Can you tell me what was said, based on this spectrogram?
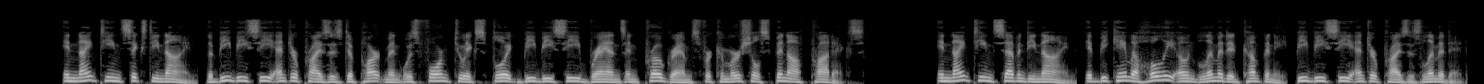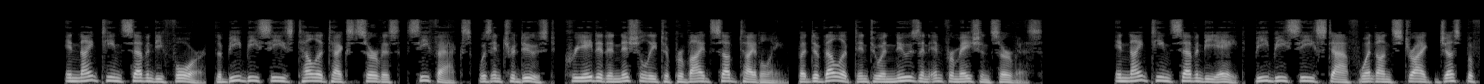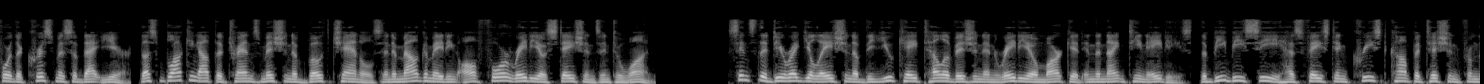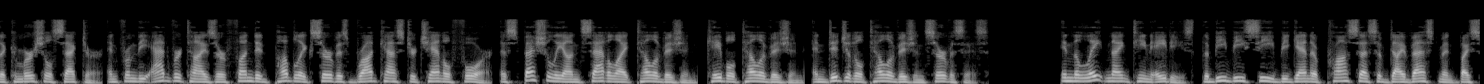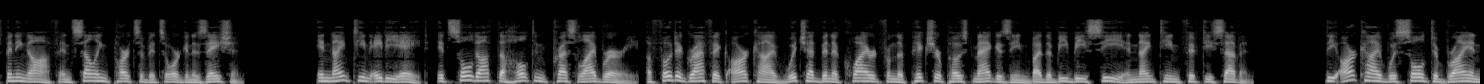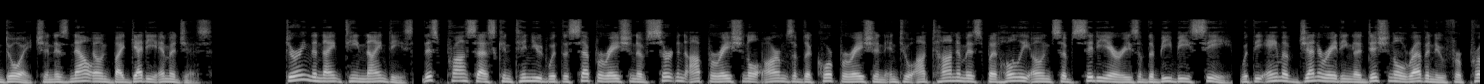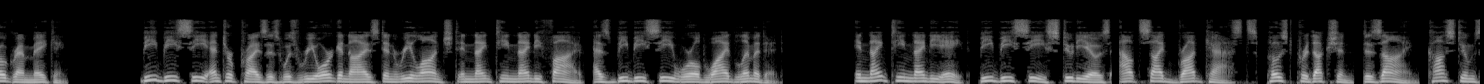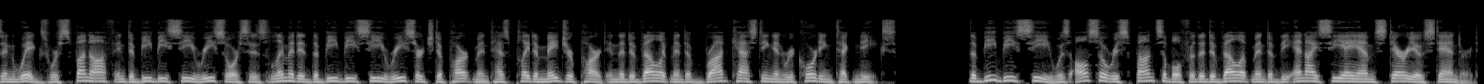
In 1969, the BBC Enterprises Department was formed to exploit BBC brands and programmes for commercial spin-off products. In 1979, it became a wholly owned limited company, BBC Enterprises Limited. In 1974, the BBC's teletext service, Ceefax, was introduced, created initially to provide subtitling, but developed into a news and information service. In 1978, BBC staff went on strike just before the Christmas of that year, thus blocking out the transmission of both channels and amalgamating all four radio stations into one. Since the deregulation of the UK television and radio market in the 1980s, the BBC has faced increased competition from the commercial sector and from the advertiser-funded public service broadcaster Channel 4, especially on satellite television, cable television, and digital television services. In the late 1980s, the BBC began a process of divestment by spinning off and selling parts of its organisation. In 1988, it sold off the Hulton Press Library, a photographic archive which had been acquired from the Picture Post magazine by the BBC in 1957. The archive was sold to Brian Deutsch and is now owned by Getty Images. During the 1990s, this process continued with the separation of certain operational arms of the corporation into autonomous but wholly owned subsidiaries of the BBC, with the aim of generating additional revenue for programme making. BBC Enterprises was reorganised and relaunched in 1995, as BBC Worldwide Limited. In 1998, BBC Studios, outside broadcasts, post-production, design, costumes and wigs were spun off into BBC Resources Limited The BBC Research Department has played a major part in the development of broadcasting and recording techniques. The BBC was also responsible for the development of the NICAM stereo standard.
